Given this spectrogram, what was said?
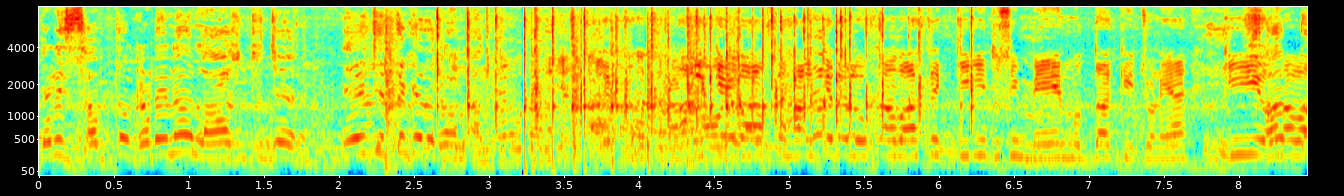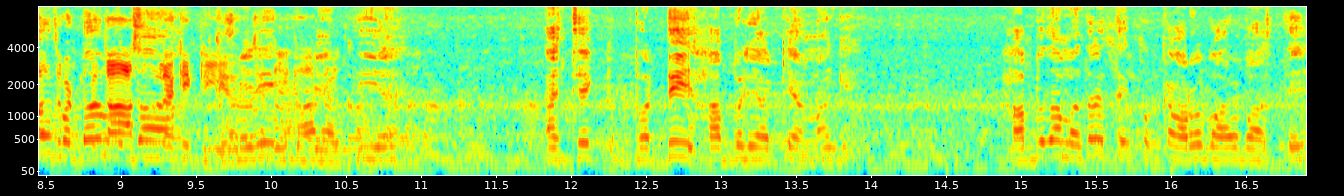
ਜਿਹੜੀ ਸਭ ਤੋਂ ਖੜੇ ਨਾ ਲਾਸਟ 'ਚ ਇਹ ਜਿੱਤ ਕੇ ਦਿਖਾਵਾਂਗੇ ਹਲਕੇ ਵਾਸਤੇ ਹਲਕੇ ਦੇ ਲੋਕਾਂ ਵਾਸਤੇ ਕੀ ਤੁਸੀਂ ਮੇਨ ਮੁੱਦਾ ਕੀ ਚੁਣਿਆ? ਕੀ ਸਭ ਉਹਨਾਂ ਤੋਂ ਵਾਸਤੇ ਵੱਡਾ ਵਿਕਾਸ ਨੂੰ ਲੈ ਕੇ ਕੀ ਹੈ? ਮੇਰੀ ਇੱਕ ਬੇਨਤੀ ਹੈ ਇੱਥੇ ਇੱਕ ਵੱਡੀ ਹੱਬ ਲਿਆ ਕੇ ਆਵਾਂਗੇ। ਹੱਬ ਦਾ ਮਤਲਬ ਇੱਥੇ ਇੱਕ ਕਾਰੋਬਾਰ ਵਾਸਤੇ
